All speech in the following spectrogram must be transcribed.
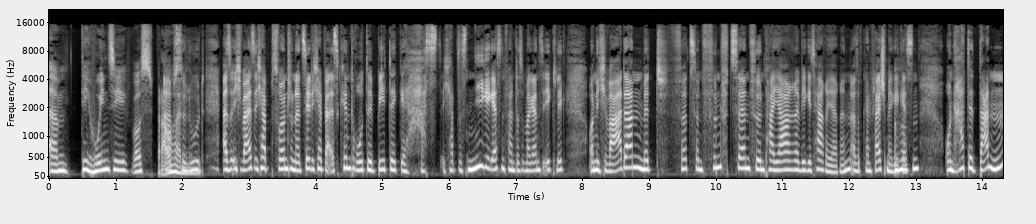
ähm, die holen sie, was brauchen. Absolut. Also ich weiß, ich habe es vorhin schon erzählt, ich habe ja als Kind rote Beete gehasst. Ich habe das nie gegessen, fand das immer ganz eklig. Und ich war dann mit 14, 15 für ein paar Jahre Vegetarierin, also hab kein Fleisch mehr gegessen und hatte dann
